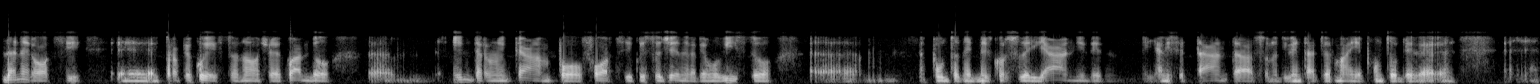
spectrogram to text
da Nerozzi, eh, proprio questo, no? cioè quando eh, entrano in campo forze di questo genere, abbiamo visto eh, appunto nel, nel, corso degli anni, de, negli anni 70 sono diventati ormai appunto delle, eh,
